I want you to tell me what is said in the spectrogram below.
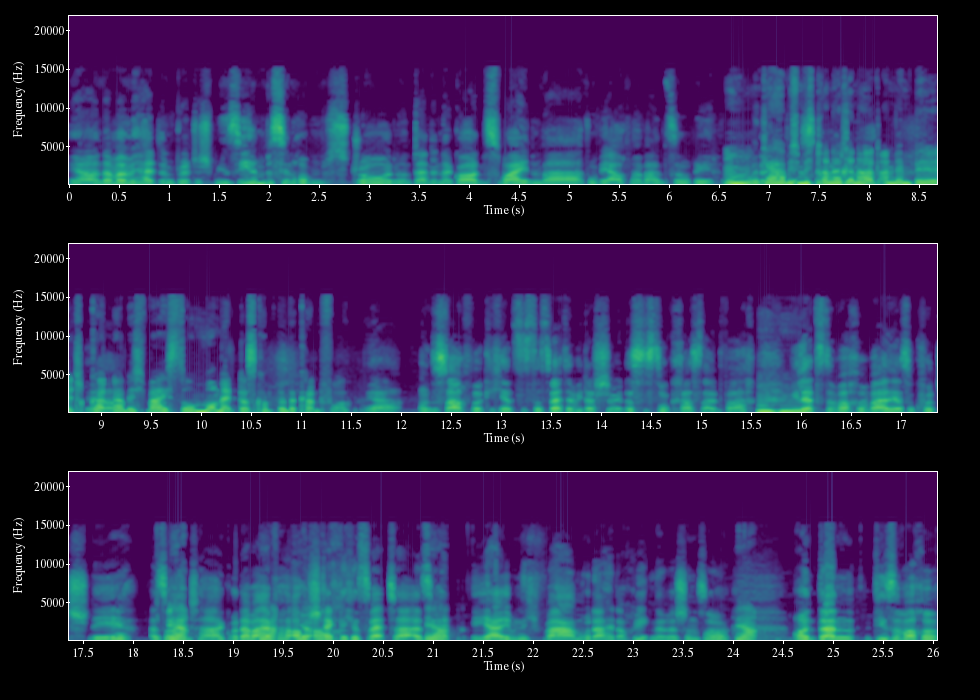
ja, und dann waren wir halt im British Museum ein bisschen rumstrollen und dann in der Gordon's Wine Bar, wo wir auch mal waren, sorry. Mhm, ja, habe ich mich dran Bar. erinnert an dem Bild. Ja. Ich, war ich so, Moment, das kommt mir bekannt vor. Ja, und es war auch wirklich, jetzt ist das Wetter wieder schön. Es ist so krass einfach. Mhm. Die letzte Woche war ja so kurz Schnee, also Ja. ein Tag, und aber Ja, einfach auch hier auch. schreckliches Wetter. Also Ja. halt, ja, eben nicht warm oder halt auch regnerisch und so. Ja. Und dann diese Woche,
